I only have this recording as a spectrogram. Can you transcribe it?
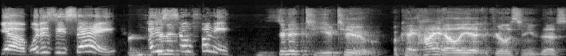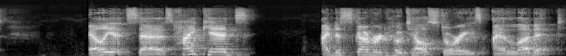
Yeah. What does he say? That is so funny. Send it to you too. Okay. Hi, Elliot, if you're listening to this. Elliot says, Hi, kids. I discovered Hotel Stories. I love it.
